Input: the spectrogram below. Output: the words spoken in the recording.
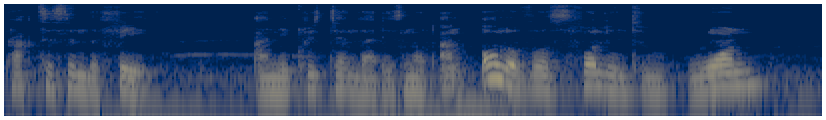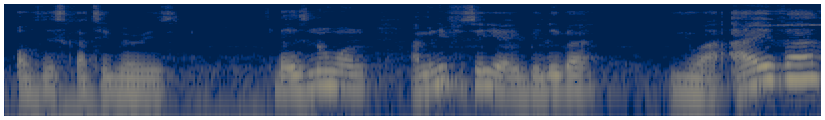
practicing the faith, and a Christian that is not. And all of us fall into one of these categories there is no one. I mean, if you say you're a believer, you are either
